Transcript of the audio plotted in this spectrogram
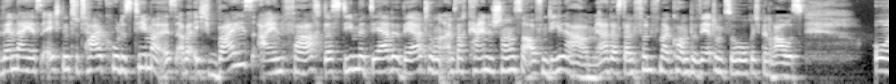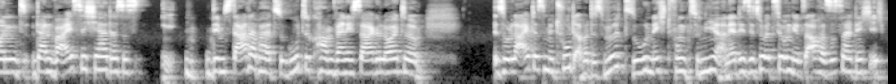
wenn da jetzt echt ein total cooles Thema ist. Aber ich weiß einfach, dass die mit der Bewertung einfach keine Chance auf einen Deal haben. Ja, dass dann fünfmal kommt, Bewertung zu hoch, ich bin raus. Und dann weiß ich ja, dass es dem Startup halt zugutekommt, wenn ich sage, Leute, so leid es mir tut, aber das wird so nicht funktionieren. Ja, die Situation gibt's auch. Es ist halt nicht, ich,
